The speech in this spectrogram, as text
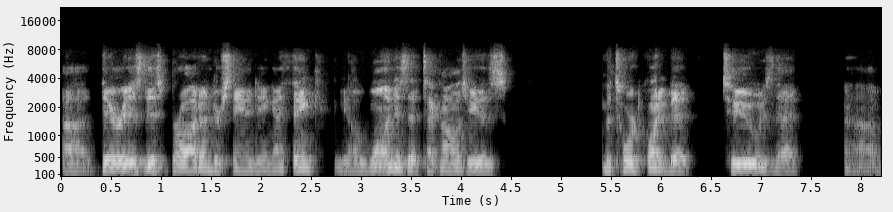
uh, there is this broad understanding. I think you know, one is that technology has matured quite a bit. Two is that uh,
